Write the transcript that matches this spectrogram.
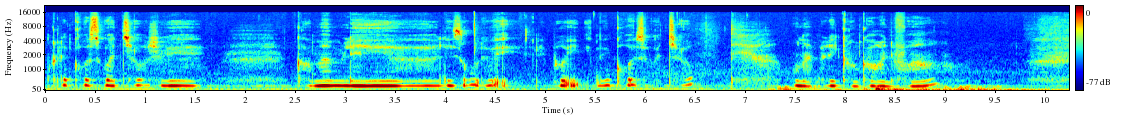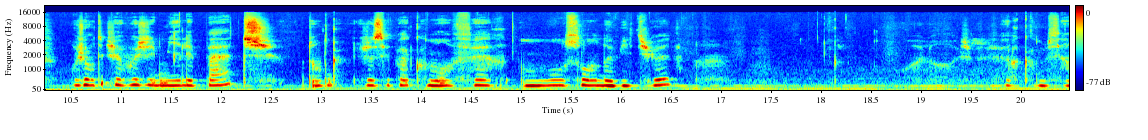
Donc les grosses voitures je vais quand même les, euh, les enlever, les bruits des grosses voitures. On applique encore une fois. Aujourd'hui, j'avoue, j'ai mis les patchs, donc je sais pas comment faire mon soin d'habitude. Voilà, je vais faire comme ça.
